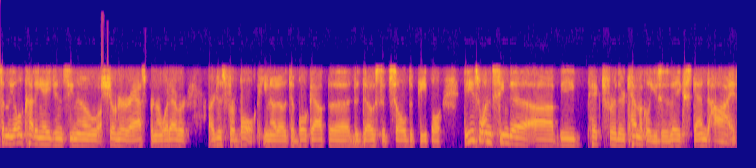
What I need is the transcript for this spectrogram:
some of the old cutting agents, you know, sugar, aspirin, or whatever, are just for bulk, you know, to, to bulk out the, the dose that's sold to people. These ones seem to uh, be picked for their chemical uses. They extend highs.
